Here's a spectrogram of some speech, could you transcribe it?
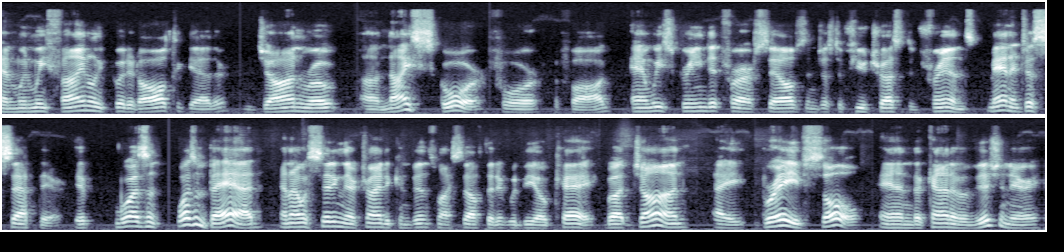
And when we finally put it all together, John wrote a nice score for The Fog, and we screened it for ourselves and just a few trusted friends. Man, it just sat there. It wasn't wasn't bad and i was sitting there trying to convince myself that it would be okay but john a brave soul and a kind of a visionary,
